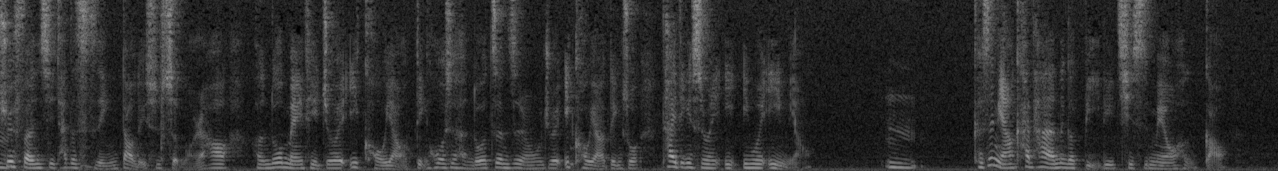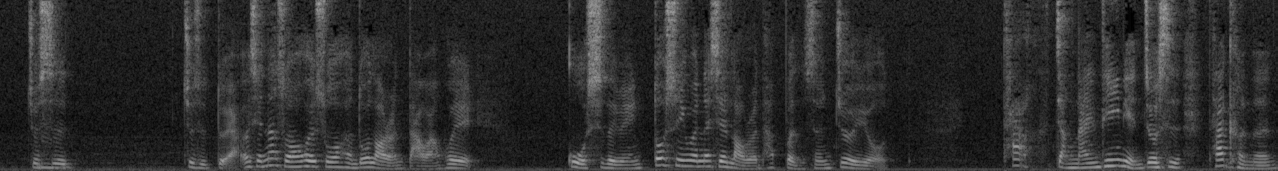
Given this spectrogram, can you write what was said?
去分析他的死因到底是什么，然后很多媒体就会一口咬定，或是很多政治人物就会一口咬定说他一定是因为疫因为疫苗，嗯，可是你要看他的那个比例，其实没有很高，就是、就是对啊，而且那时候会说很多老人打完会过世的原因，都是因为那些老人他本身就有，他讲难听一点就是他可能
